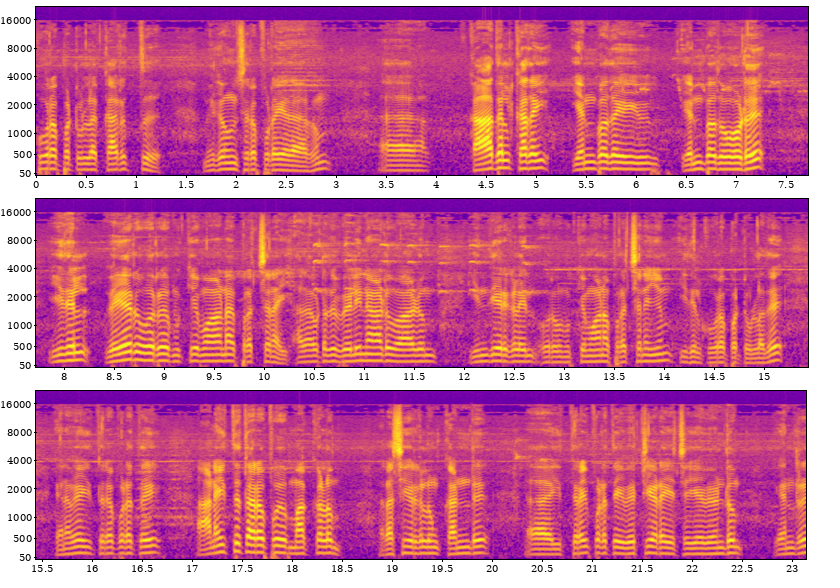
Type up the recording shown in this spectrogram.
கூறப்பட்டுள்ள கருத்து மிகவும் சிறப்புடையதாகும். காதல் கதை என்பதை என்பதோடு இதில் வேறு ஒரு முக்கியமான பிரச்சனை அதாவது வெளிநாடு வாழும் இந்தியர்களின் ஒரு முக்கியமான பிரச்சனையும் இதில் கூறப்பட்டுள்ளது. எனவே இத்திரைப்படத்தை அனைத்து தரப்பு மக்களும் ரசிகர்களும் கண்டு இத்திரைப்படத்தை வெற்றியடைய செய்ய வேண்டும் என்று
